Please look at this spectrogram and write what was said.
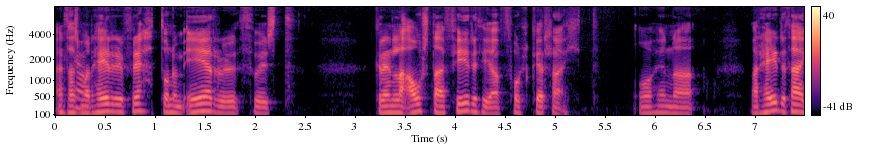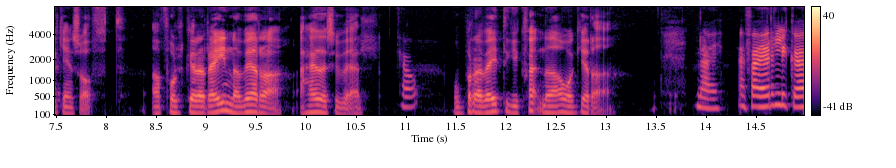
En það sem Já. maður heyrir í fréttunum eru þú veist greinilega ástæði fyrir því að fólk er hrætt og hérna, maður heyrir það ekki eins oft að fólk er að reyna að vera að hæða sér vel Já. og bara veit ekki hvernig það á að gera það. Nei, en það er líka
